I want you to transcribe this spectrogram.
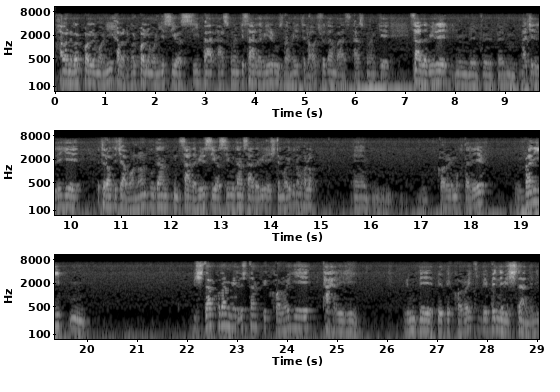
خبرنگار پارلمانی خبرنگار پارلمانی سیاسی بعد ارز کنم که سردبیر روزنامه اطلاعات شدم و ارز کنم که سردبیر مجله اطلاعات جوانان بودم سردبیر سیاسی بودم سردبیر اجتماعی بودم حالا کارهای مختلف. ولی بیشتر خودم میلشتم به کارهای تحریری به, به, به کارهایی که به, به نوشتن. یعنی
